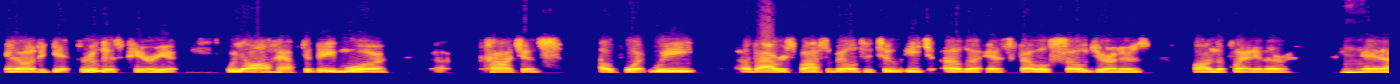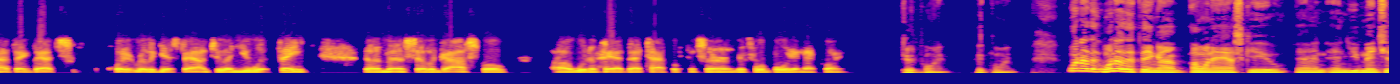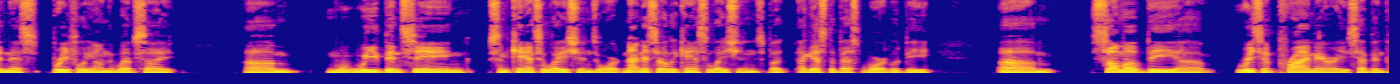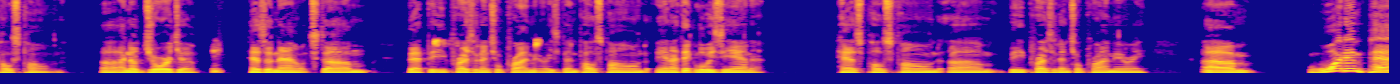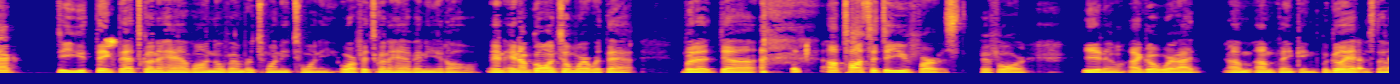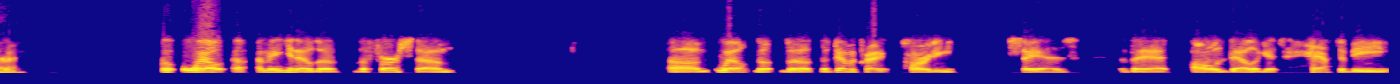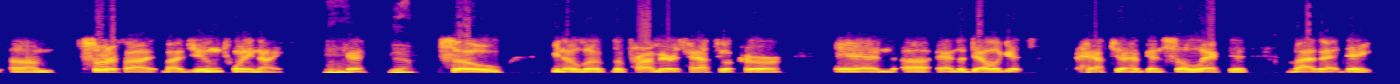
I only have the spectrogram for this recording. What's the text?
in order to get through this period, we all have to be more uh, conscious of what we, of our responsibility to each other as fellow sojourners on the planet Earth. Mm-hmm. And I think that's what it really gets down to. And you would think that a minister of the gospel uh, would have had that type of concern before boarding that plane. Good point. Good point. One other one other thing I, I want to ask you, and and you mentioned this briefly on the website. Um, we've been seeing some cancellations, or not necessarily cancellations, but I guess the best word would be um, some of the uh, recent primaries have been postponed. Uh, I know Georgia has announced um, that the presidential primary has been postponed, and I think Louisiana has postponed um, the presidential primary. Um, what impact do you think that's going to have on November 2020, or if it's going to have any at all? And and I'm going somewhere with that, but it, uh, I'll toss it to you first before you know I go where I I'm, I'm thinking. But go ahead, Mr. Hardy. Well, uh, I mean, you know, the the first, um, um, well, the, the the Democratic Party says that all delegates have to be um, certified by June 29th. Mhm. Okay. Yeah. So, you know, the, the primaries have to occur and, uh, and the delegates have to have been selected by that date,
